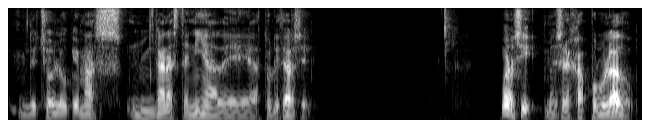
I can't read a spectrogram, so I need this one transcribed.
De hecho, lo que más ganas tenía de actualizarse. Bueno, sí, es el hub por un lado.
